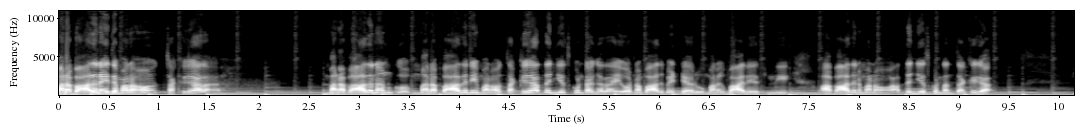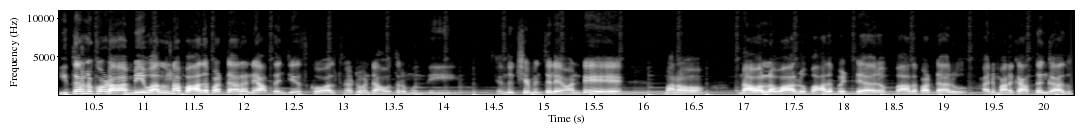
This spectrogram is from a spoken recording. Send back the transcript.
మన బాధనైతే మనం చక్కగా మన బాధను అనుకో మన బాధని మనం చక్కగా అర్థం చేసుకుంటాం కదా. ఎవరిన బాధ పెట్టారు మనకు బాధ వేసింది. ఆ బాధని మనం అర్థం చేసుకుంటాం చక్కగా. ఇతరులు కూడా మీ వలన బాధపడ్డారని అర్థం చేసుకోవాల్సినటువంటి అవసరం ఉంది. ఎందుకు క్షమించలేమంటే మనం నా వల్ల వాళ్ళు బాధ పెట్టారు బాధపడ్డారు అని మనకు అర్థం కాదు.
